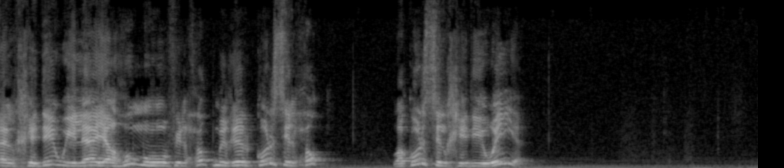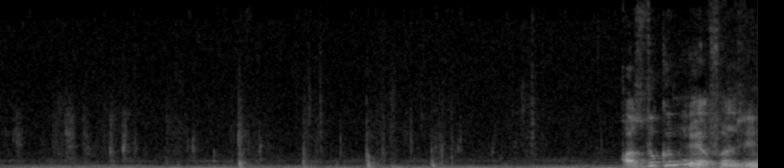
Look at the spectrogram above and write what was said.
الخديوي لا يهمه في الحكم غير كرسي الحكم وكرسي الخديوية قصدكم إيه يا فوزي؟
